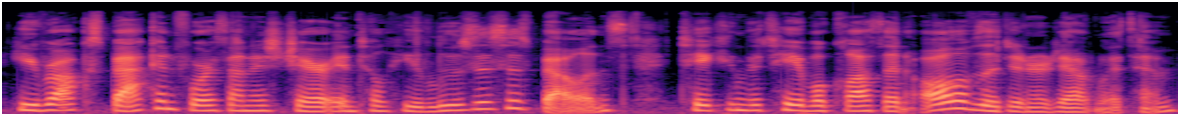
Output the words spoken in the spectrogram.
He rocks back and forth on his chair until he loses his balance, taking the tablecloth and all of the dinner down with him.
